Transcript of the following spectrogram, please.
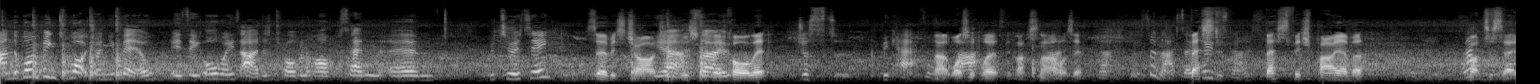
And the one thing to watch on your bill is they always add a 12.5% um, gratuity. service charge Yeah, is what they call it. Just be careful. That wasn't worth it last night, was it? No, it was so nice though. Best, nice. best fish pie ever. Got to say.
